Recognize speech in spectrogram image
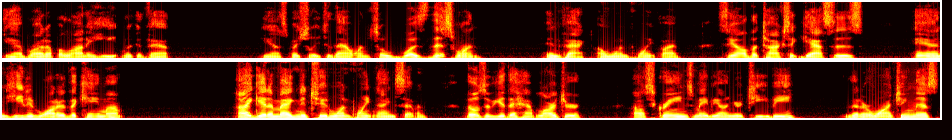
Yeah, brought up a lot of heat. Look at that. Yeah, especially to that one. So was this one, in fact, a 1.5? See all the toxic gases and heated water that came up? I get a magnitude 1.97. Those of you that have larger uh, screens, maybe on your TV, that are watching this,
